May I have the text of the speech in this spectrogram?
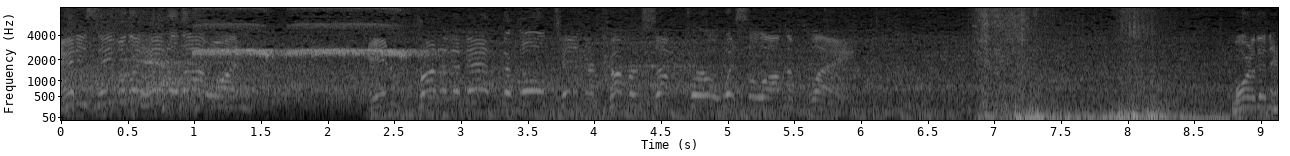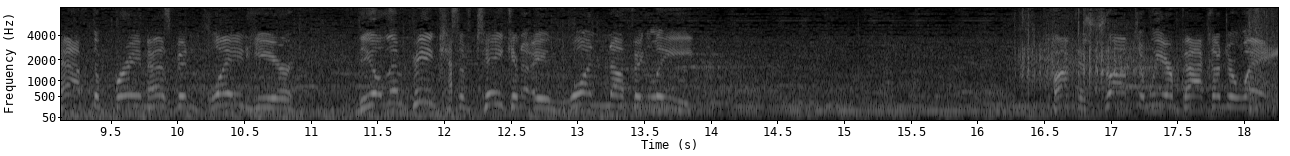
And he's able to handle that one. In front of the net, the goaltender covers up for a whistle on the play. More than half the frame has been played here. The Olympiques have taken a 1-0 lead. Puck is dropped and we are back underway.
